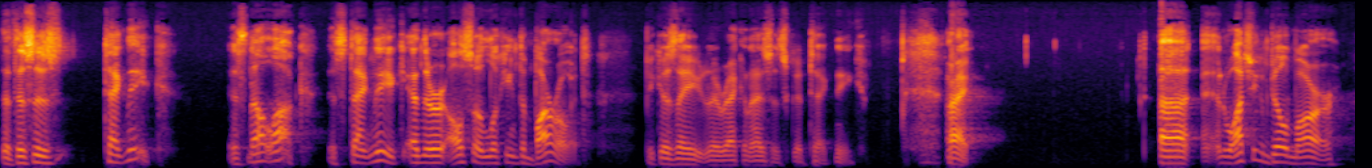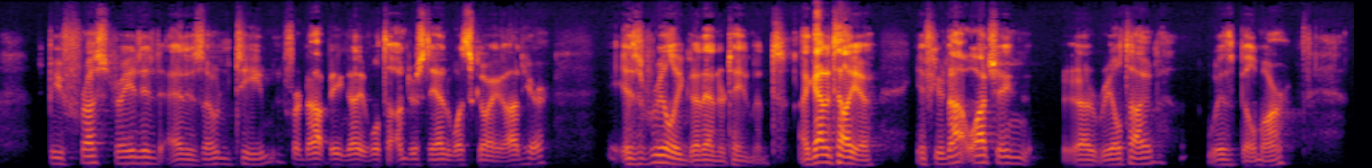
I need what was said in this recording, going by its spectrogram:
that this is technique. It's not luck. It's technique, and they're also looking to borrow it because they, they recognize it's good technique. All right. Uh, and watching Bill Maher be frustrated at his own team for not being able to understand what's going on here is really good entertainment. I got to tell you, if you're not watching uh, real time with Bill Maher,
